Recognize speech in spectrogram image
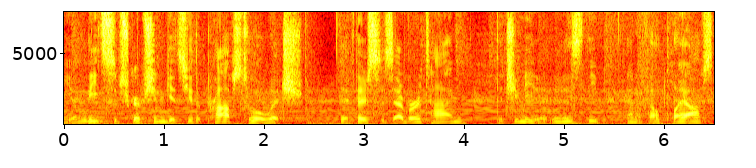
The Elite subscription gets you the props tool, which, if there's ever a time that you need it. It is the NFL playoffs,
